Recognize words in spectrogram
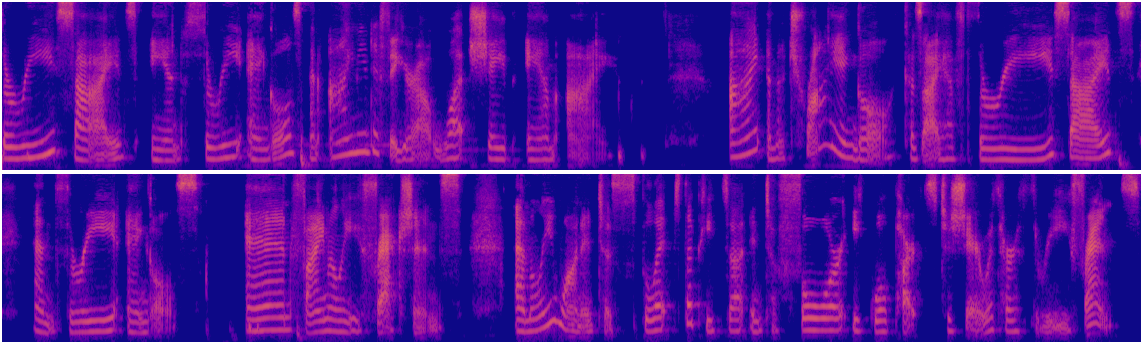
Three sides and three angles, and I need to figure out what shape am I? I am a triangle because I have three sides and three angles. And finally, fractions. Emily wanted to split the pizza into four equal parts to share with her three friends.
